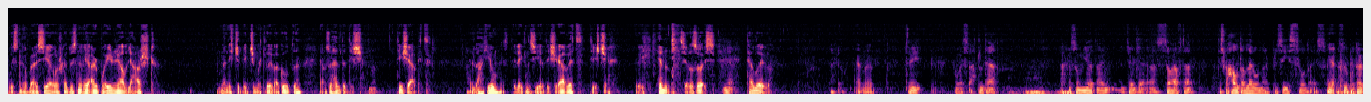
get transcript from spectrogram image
og is nu bare sier og at hvis nu er arbeid rævlig hardt, men ikke bitja mitt liv er god ja så helt det ikkje det er ikke avit eller jo det er ikkje sier det er ikkje det er ikke i himmelen sier det så is. Det er løy Amen. Tui, och var satt till det. Akkurat som jötnar gör det så är ofta det ska halda lånar precis så där så. Ja. Så på det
